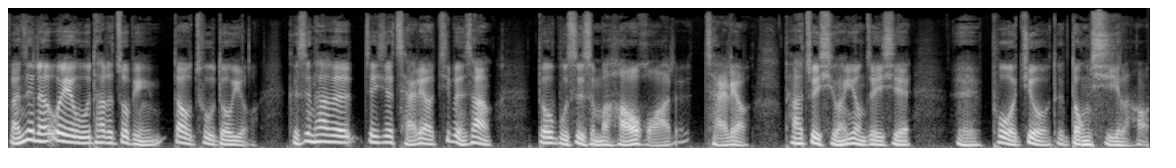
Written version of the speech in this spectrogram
反正呢，魏延吴他的作品到处都有。可是他的这些材料基本上都不是什么豪华的材料，他最喜欢用这些呃破旧的东西了哈。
